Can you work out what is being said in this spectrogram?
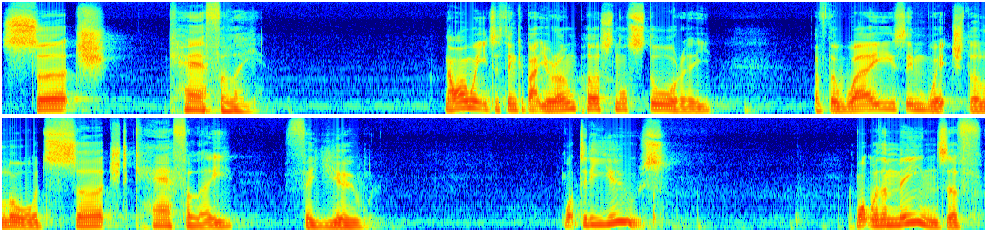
Search carefully. Now, I want you to think about your own personal story of the ways in which the Lord searched carefully for you. What did he use? What were the means of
